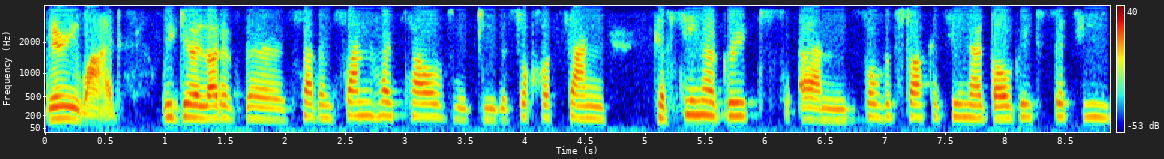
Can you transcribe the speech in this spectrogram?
very wide. We do a lot of the Southern Sun hotels. We do the Tsogo Sun casino groups, um, Silver Star Casino, Gold Reef City,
